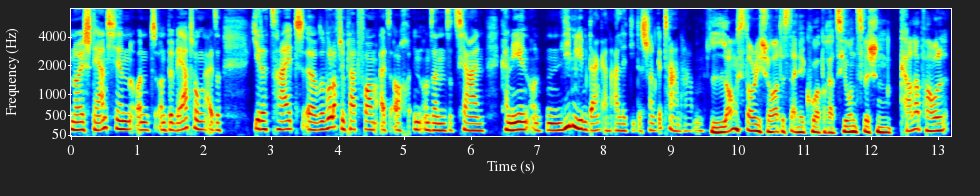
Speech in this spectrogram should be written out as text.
neue Sternchen und, und Bewertungen. Also jederzeit, äh, sowohl auf den Plattformen als auch in unseren sozialen Kanälen. Und einen lieben, lieben Dank an alle, die das schon getan haben. Long Story Short ist eine Kooperation zwischen Carla Paul,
